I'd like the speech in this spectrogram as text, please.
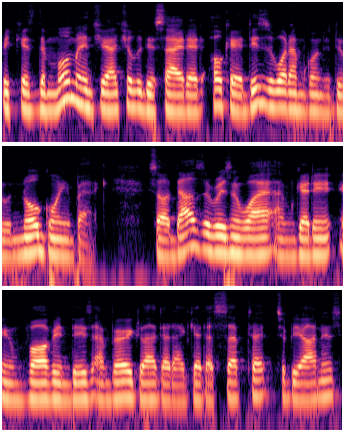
because the moment you actually decided, okay, this is what I'm going to do, no going back. So that's the reason why I'm getting involved in this. I'm very glad that I get accepted, to be honest.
